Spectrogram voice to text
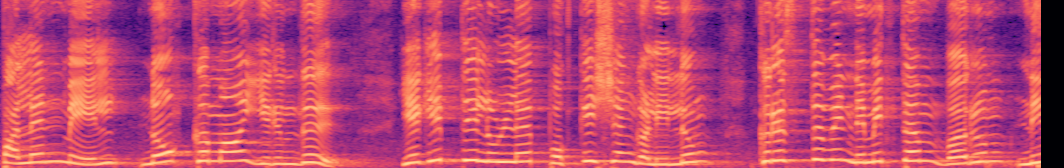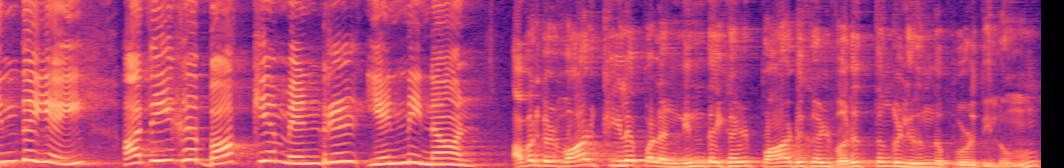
பலன் மேல் நோக்கமாயிருந்து எகிப்தில் உள்ள பொக்கிஷங்களிலும் கிறிஸ்துவின் நிமித்தம் வரும் நிந்தையை அதிக பாக்கியம் என்று எண்ணினான். அவர்கள் வாழ்க்கையில பல நிந்தைகள் பாடுகள் வருத்தங்கள் இருந்த பொழுதிலும்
